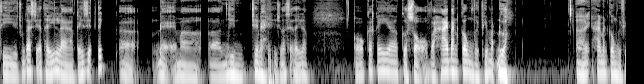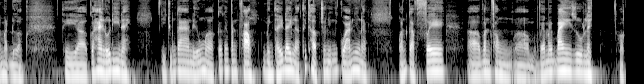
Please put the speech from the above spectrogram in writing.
thì chúng ta sẽ thấy là cái diện tích uh, để mà uh, nhìn trên này thì chúng ta sẽ thấy là có các cái uh, cửa sổ và hai ban công về phía mặt đường. Đấy, hai ban công về phía mặt đường. Thì uh, có hai lối đi này. Thì chúng ta nếu mà các cái văn phòng mình thấy đây là thích hợp cho những cái quán như là quán cà phê uh, văn phòng uh, vé máy bay du lịch hoặc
